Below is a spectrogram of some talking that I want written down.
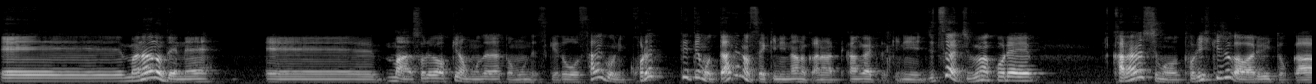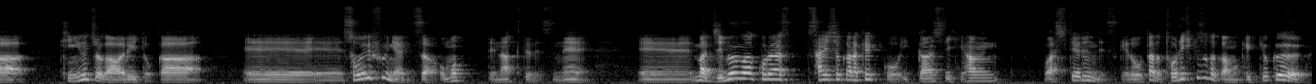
えー、まあなのでねえー、まあそれは大きな問題だと思うんですけど最後にこれってでも誰の責任なのかなって考えた時に実は自分はこれ必ずしも取引所が悪いとか金融庁が悪いとか、えー、そういうふうには実は思ってなくてですね、えーまあ、自分はこれは最初から結構一貫して批判はしてるんですけどただ取引所とかも結局、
